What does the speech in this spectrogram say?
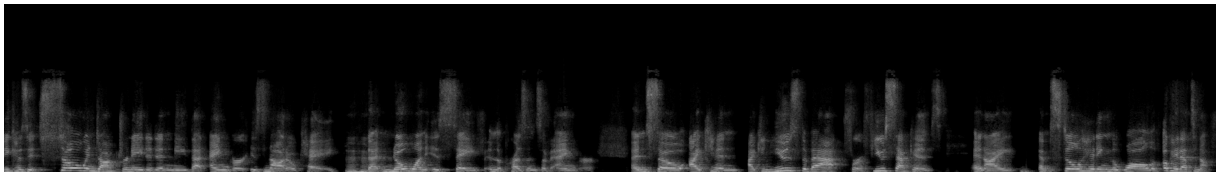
because it's so indoctrinated in me that anger is not okay, mm-hmm. that no one is safe in the presence of anger. And so I can I can use the bat for a few seconds and I am still hitting the wall of okay, that's enough.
